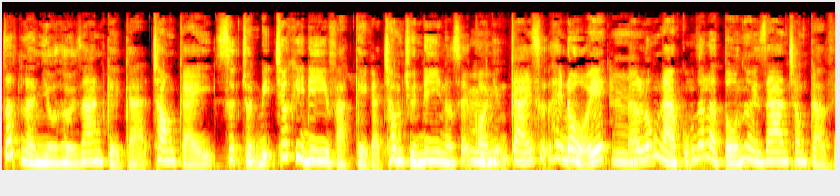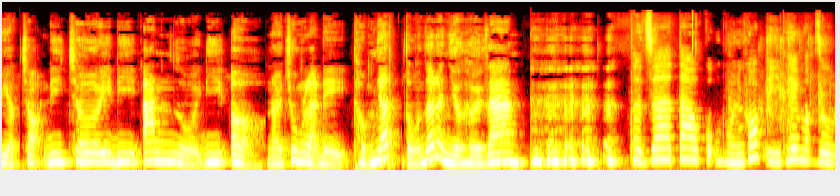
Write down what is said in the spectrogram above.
rất là nhiều thời gian kể cả trong cái sự chuẩn bị trước khi đi và kể cả trong chuyến đi nó sẽ ừ. có những cái sự thay đổi ấy. Ừ. lúc nào cũng rất là tốn thời gian trong cả việc chọn đi chơi đi ăn rồi đi ở. Nói chung là để thống nhất tốn rất là nhiều thời gian. Thật ra tao cũng muốn góp ý thêm mặc dù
